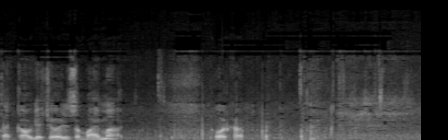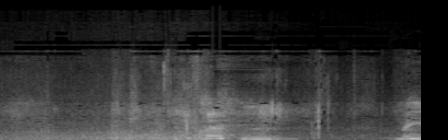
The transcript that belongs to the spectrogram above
ถ้าเกาเฉยๆสบายมาก โทษครับนี่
